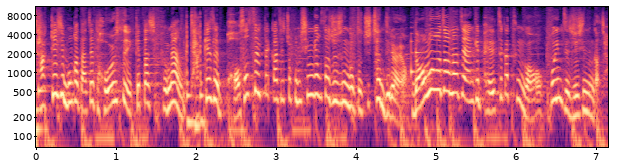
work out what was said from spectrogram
자켓이 뭔가 낮에 더울 수 있겠다 싶으면 자켓을 벗었을 때까지 조금 신경 써주시는 것도 추천드려요. 너무 허전하지 않게 벨트 같은 거 포인트 주시는 거죠.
